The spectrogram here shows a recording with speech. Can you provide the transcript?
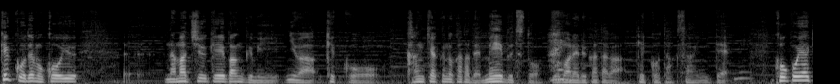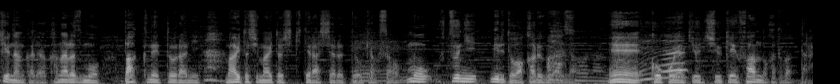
結構でもこういうえー生中継番組には結構観客の方で名物と呼ばれる方が結構たくさんいて、高校野球なんかでは必ずもうバックネット裏に毎年毎年来てらっしゃるっていうお客さんをもう普通に見ると分かるぐらいなね。ええ高校野球中継ファンの方だったら、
